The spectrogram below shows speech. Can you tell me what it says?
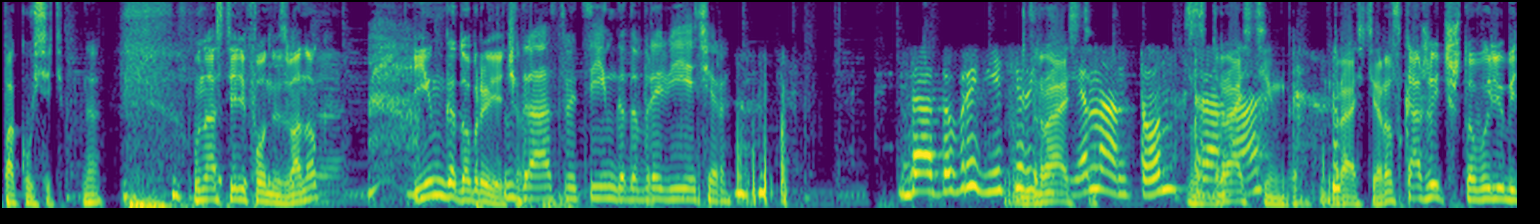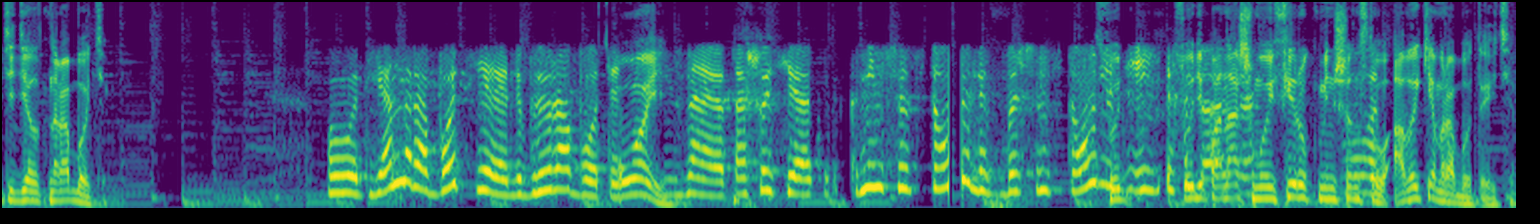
Покусить, да? У нас телефонный звонок. Инга, добрый вечер. Здравствуйте, Инга, добрый вечер. Да, добрый вечер, Здрасте. Елена, Антон, страна. Здрасте, Инга. Здрасте. Расскажите, что вы любите делать на работе. Вот, я на работе люблю работать. Ой. Не знаю, отношусь я к меньшинству или к большинству Суд- людей. Судя по нашему эфиру, к меньшинству. Вот. А вы кем работаете?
